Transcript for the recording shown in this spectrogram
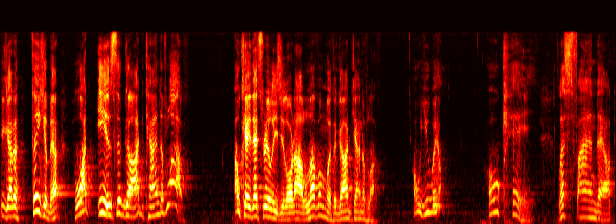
You got to think about what is the God kind of love. Okay, that's real easy, Lord. I'll love them with a God kind of love. Oh, you will? Okay. Let's find out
